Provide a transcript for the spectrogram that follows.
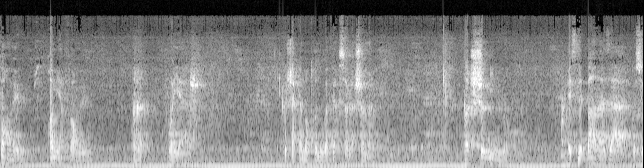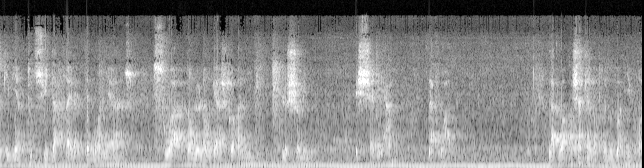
formule, cette première formule, un voyage que chacun d'entre nous va faire seul, un chemin, un cheminement. Et ce n'est pas un hasard que ce qui vient tout de suite après le témoignage soit dans le langage coranique le cheminement et sharia, la voie la voie que chacun d'entre nous doit vivre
